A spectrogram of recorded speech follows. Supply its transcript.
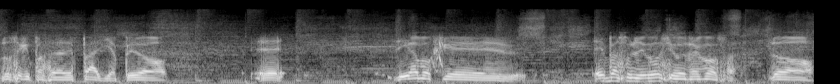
No sé qué pasará en España, pero eh, digamos que es más un negocio que otra cosa. No,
